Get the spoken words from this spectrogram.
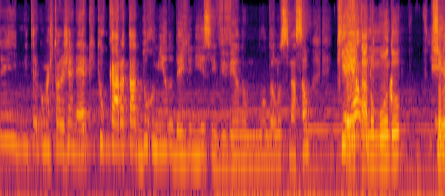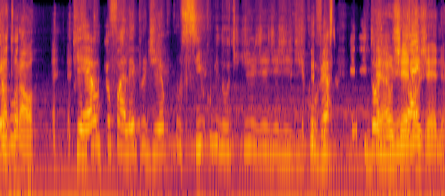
e me entregou uma história genérica que o cara tá dormindo desde o início e vivendo um mundo da alucinação. Que Ele é tá no mundo Diego, sobrenatural. Que é o que eu falei pro Diego com cinco minutos de, de, de, de conversa ele em 2010. É o gênio, é o gênio.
